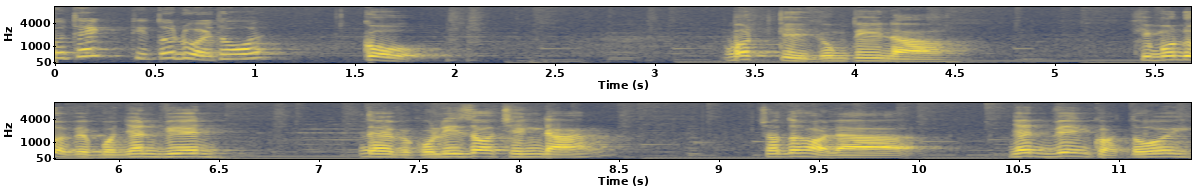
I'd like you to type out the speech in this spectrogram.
Tôi thích thì tôi đuổi thôi Cô, bất kỳ công ty nào khi muốn đuổi việc một nhân viên đều phải có lý do chính đáng. Cho tôi hỏi là nhân viên của tôi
